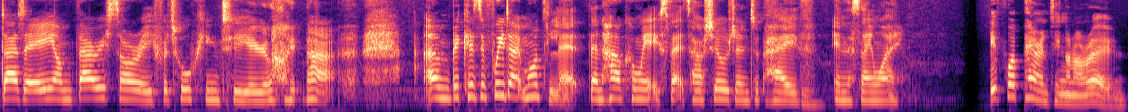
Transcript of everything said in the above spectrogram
Daddy, I'm very sorry for talking to you like that. Um, because if we don't model it, then how can we expect our children to behave mm. in the same way? If we're parenting on our own,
